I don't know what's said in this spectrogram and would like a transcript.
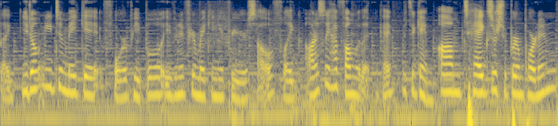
Like, you don't need to make it for people, even if you're making it for yourself. Like, honestly, have fun with it, okay? It's a game. Um, tags are super important.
